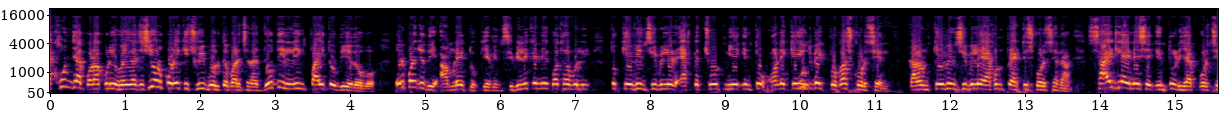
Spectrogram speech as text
এখন যা কড়াকড়ি হয়ে গেছে শিওর করে কিছুই বলতে পারছে না। যদি লিঙ্ক পাই তো দিয়ে দেবো। এরপরে যদি আমরা একটু কেভিন সিভিলিকে নিয়ে কথা বলি, তো কেভিন সিভিলের একটা চোট নিয়ে কিন্তু অনেকেই উদ্বেগ প্রকাশ করছেন। কারণ কেভিন সিভিলে এখন প্র্যাকটিস করছে না। সাইড লাইনে সে কিন্তু রিহ্যাব করছে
